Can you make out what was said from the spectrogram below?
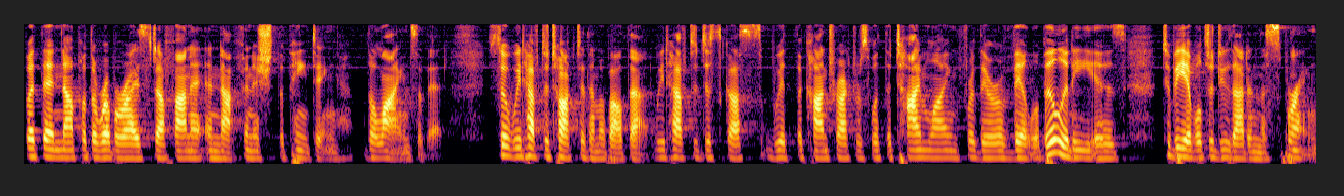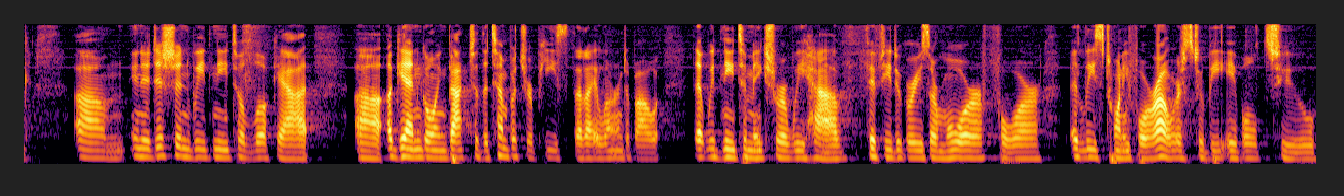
but then not put the rubberized stuff on it and not finish the painting, the lines of it. So we'd have to talk to them about that. We'd have to discuss with the contractors what the timeline for their availability is to be able to do that in the spring. Um, In addition, we'd need to look at, uh, again, going back to the temperature piece that I learned about, that we'd need to make sure we have 50 degrees or more for at least 24 hours to be able to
